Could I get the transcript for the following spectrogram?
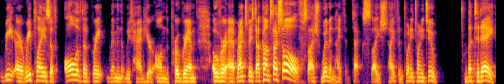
re- uh, replays of all of the great women that we've had here on the program over at rackspace.com slash solve slash women hyphen tech slash hyphen 2022. But today,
